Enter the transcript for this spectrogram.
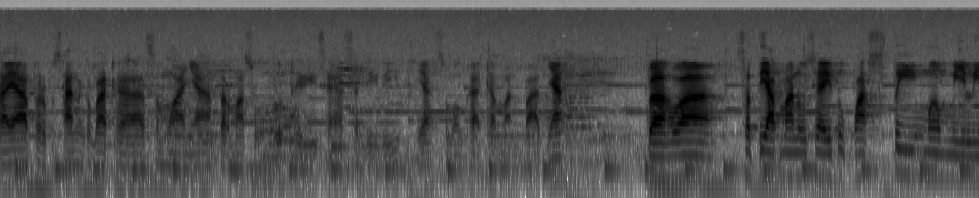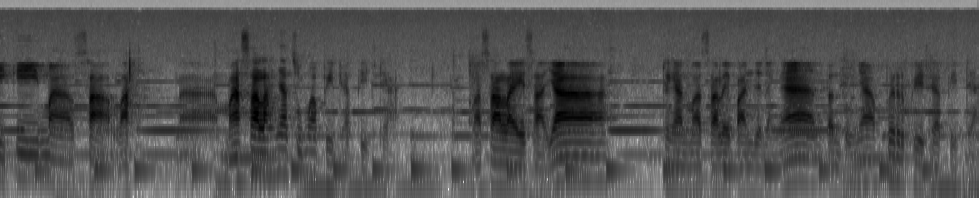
saya berpesan kepada semuanya termasuk untuk diri saya sendiri ya semoga ada manfaatnya bahwa setiap manusia itu pasti memiliki masalah. Nah, masalahnya cuma beda-beda. Masalah saya dengan masalah panjenengan tentunya berbeda-beda.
